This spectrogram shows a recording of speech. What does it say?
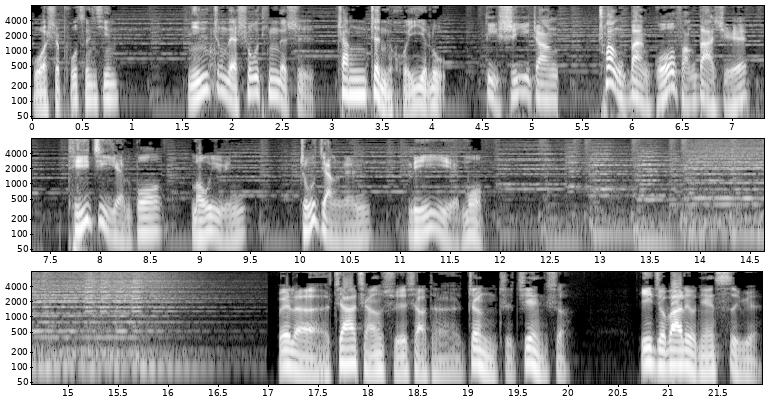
我是蒲存昕，您正在收听的是《张震回忆录》第十一章：创办国防大学。题记演播：牟云，主讲人李野墨。为了加强学校的政治建设，一九八六年四月，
